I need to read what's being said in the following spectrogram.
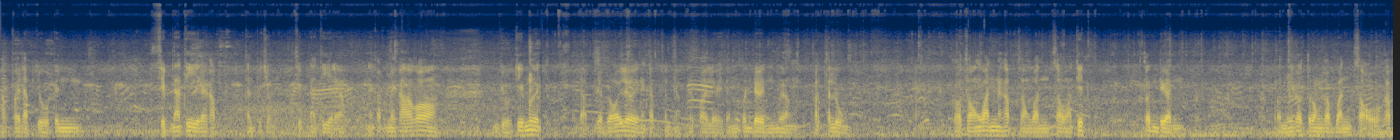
ครับไฟดับอยู่เป็นสิบนาทีแล้วครับท่านผู้ชมสิบนาทีแล้วนะครับแม่ค้าก็อยู่ที่มืดดับเรียบร้อยเลยนะครับสำหรับเรียบร้อยเลยถนนคนเดินเมืองพัทลุง ก็สองวันนะครับสองวันเสาร์อาทิตย์ต้นเดือน วันนี้ก็ตรงกับวันเสาร์ครับ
